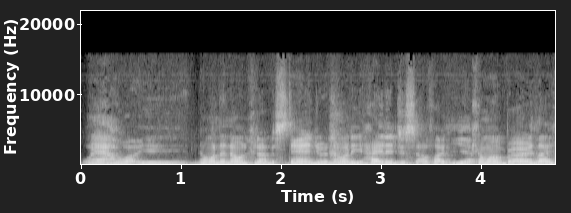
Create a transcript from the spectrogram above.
Wow. "What? You, no wonder no one could understand you, and no wonder you hated yourself. Like, Yeah. come on, bro. Like."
